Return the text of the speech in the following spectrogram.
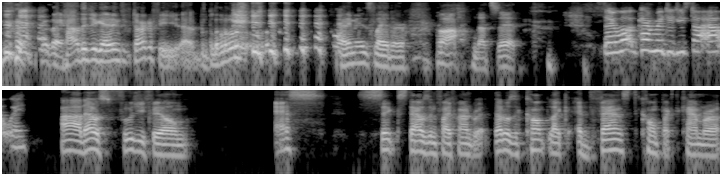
Like how did you get into photography? Uh, 20 minutes later ah that's it. So what camera did you start out with? Ah that was fujifilm s 6500 that was a comp like advanced compact camera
